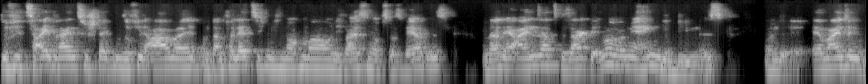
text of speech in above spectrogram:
so viel Zeit reinzustecken, so viel Arbeit und dann verletze ich mich nochmal und ich weiß nicht, ob es das wert ist. Und dann hat er einen Satz gesagt, der immer bei mir hängen geblieben ist. Und er meinte,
